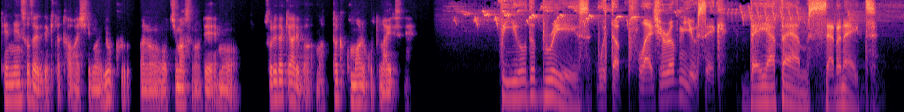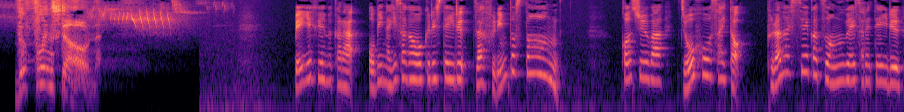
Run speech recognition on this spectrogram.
天然素材でできたたわしもよく、あの、落ちますので、もう、それだけあれば全く困ることないですね。Feel the breeze with the pleasure of music. Bay FM 78. The Flintstone. ベイ FM から帯渚がお送りしているザ・フリントストーン。今週は情報サイト、プラナシ生活を運営されている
